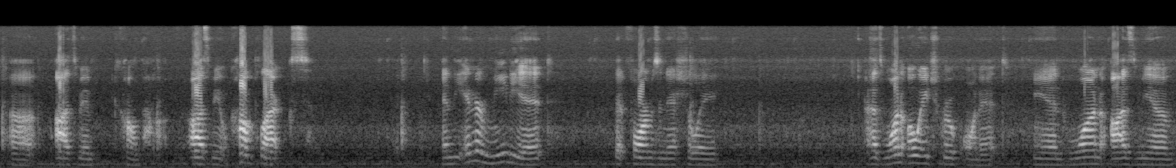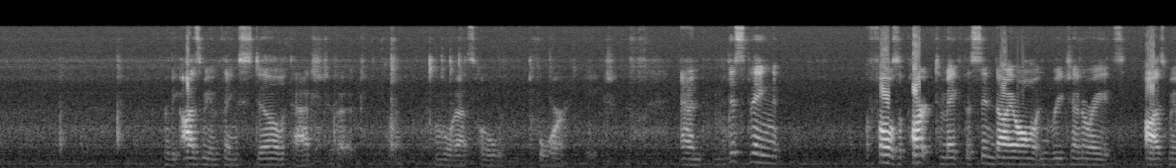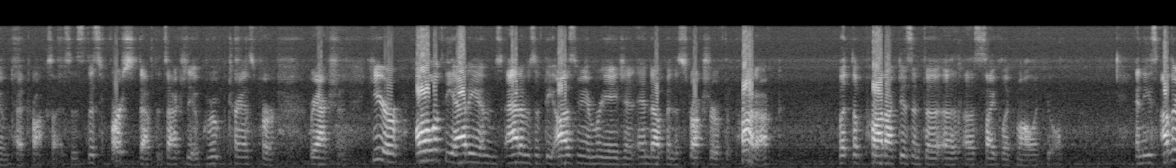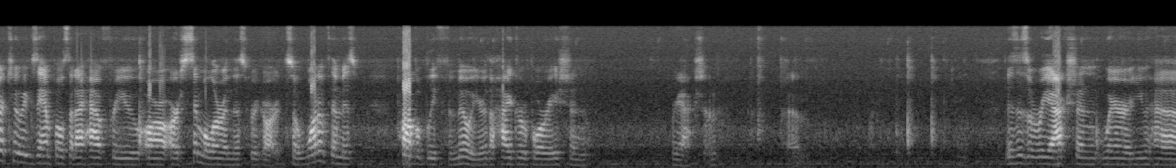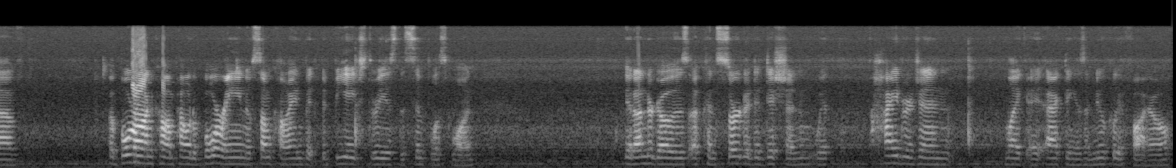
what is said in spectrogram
uh, osmium, osmium complex. And the intermediate that forms initially has one OH group on it and one osmium, or the osmium thing still attached to it. OSO4H. And this thing falls apart to make the syndiol and regenerates osmium tetroxide. So it's this first step that's actually a group transfer reaction. Here, all of the atoms, atoms of the osmium reagent end up in the structure of the product, but the product isn't a, a, a cyclic molecule. And these other two examples that I have for you are, are similar in this regard. So one of them is probably familiar, the hydroboration reaction. Um, this is a reaction where you have a boron compound, a borane of some kind, but, but BH3 is the simplest one. It undergoes a concerted addition with hydrogen like acting as a nucleophile.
